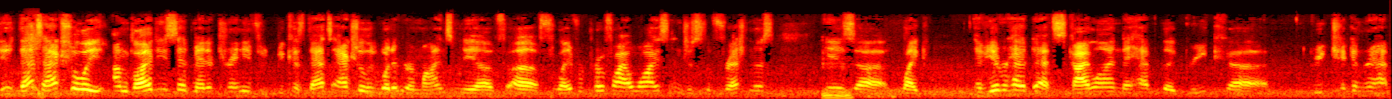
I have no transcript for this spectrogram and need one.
Dude, that's actually. I'm glad you said Mediterranean food because that's actually what it reminds me of, uh, flavor profile wise, and just the freshness. Mhm. Is uh, like, have you ever had at Skyline? They have the Greek uh, Greek chicken wrap.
